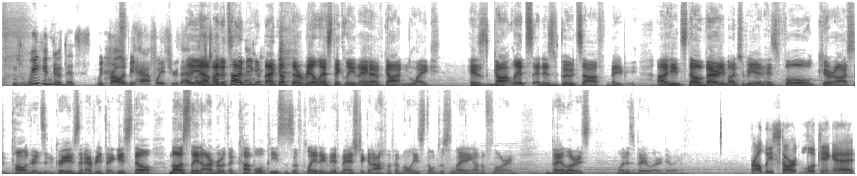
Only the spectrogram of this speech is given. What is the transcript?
we can do this. We'd probably be halfway through that. Yeah, yeah, the by the time you get back up there, realistically, they have gotten like his gauntlets and his boots off, maybe. Uh, he'd still very much be in his full cuirass and pauldrons and greaves and everything. He's still mostly in armor with a couple of pieces of plating they've managed to get off of him while he's still just laying on the floor. And Baylor is. What is Baylor doing? Probably start looking at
